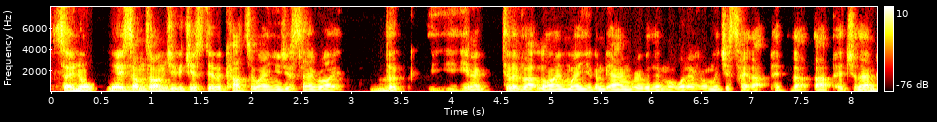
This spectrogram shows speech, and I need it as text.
So not you know sometimes you could just do a cutaway and you just say right look you know deliver that line where you're going to be angry with him or whatever and we just take that that, that picture then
